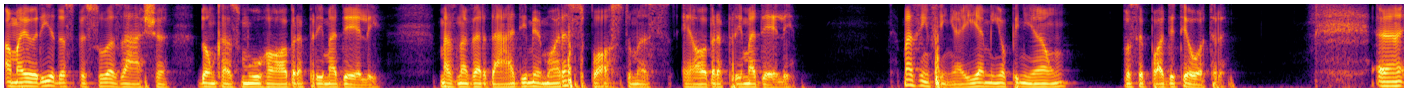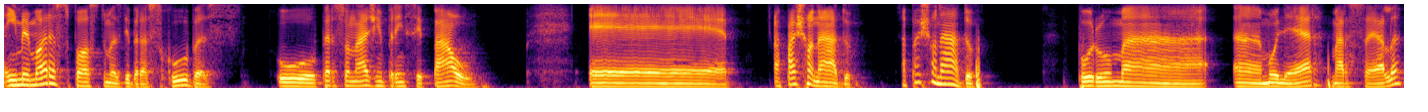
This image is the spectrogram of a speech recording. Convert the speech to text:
A maioria das pessoas acha Dom Casmurro a obra-prima dele, mas na verdade Memórias Póstumas é a obra-prima dele. Mas enfim, aí é a minha opinião, você pode ter outra. Uh, em Memórias Póstumas de Brás Cubas, o personagem principal é apaixonado, apaixonado por uma uh, mulher, Marcela,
